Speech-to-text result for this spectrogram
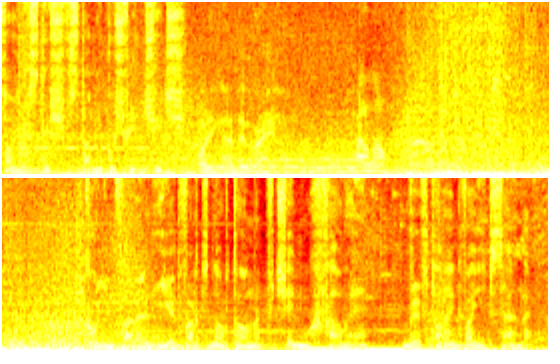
Co jesteś w stanie poświęcić? What are you gonna do, Ray? I don't know. Colin Farrell i Edward Norton w cieniu chwały. We wtorek w AXN.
